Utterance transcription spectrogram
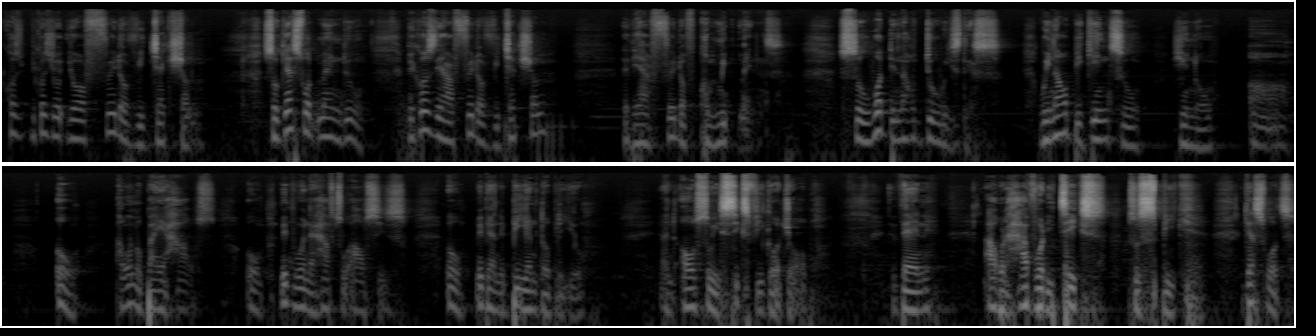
because, because you're, you're afraid of rejection. So, guess what men do? Because they are afraid of rejection, they are afraid of commitment. So, what they now do is this we now begin to, you know, uh, oh, I want to buy a house. Oh, maybe when I have two houses. Oh, maybe on a BMW and also a six figure job. Then I would have what it takes to speak. Guess what?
